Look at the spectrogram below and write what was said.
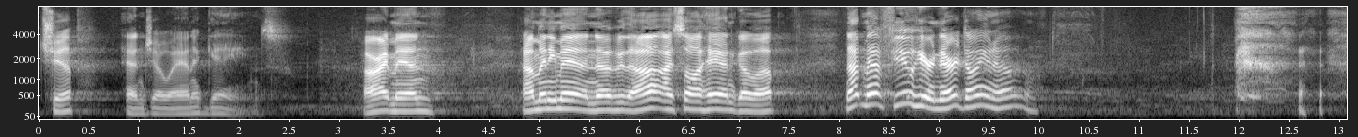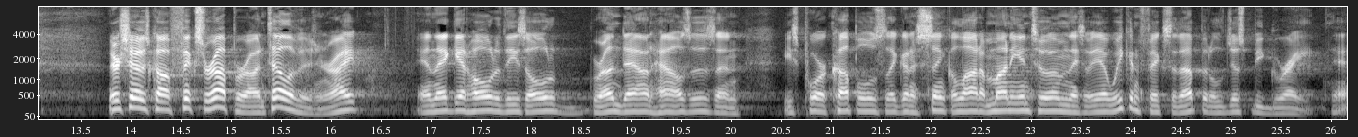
Chip and Joanna Gaines. All right, men. How many men know who that? Oh, I saw a hand go up. Not a few here and there, don't you know? Their show's called Fixer Upper on television, right? And they get hold of these old rundown houses and these poor couples, they're going to sink a lot of money into them. They say, Yeah, we can fix it up. It'll just be great. Yeah,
